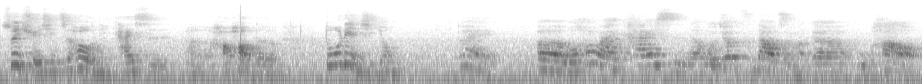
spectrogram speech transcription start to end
所以学习之后，你开始呃好好的多练习用，对。呃，我后来开始呢，我就知道怎么跟五号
